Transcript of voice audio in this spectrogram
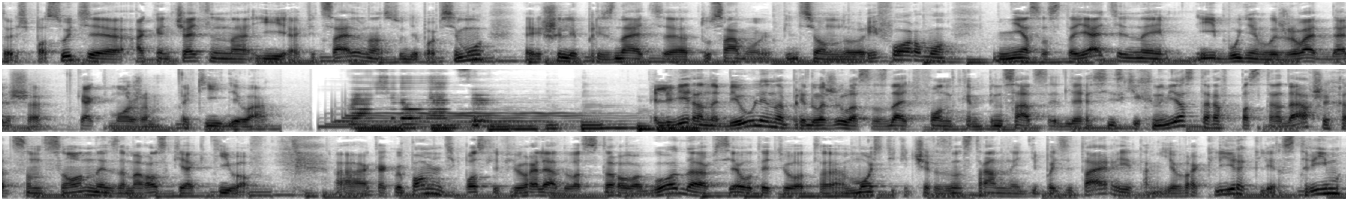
То есть, по сути, окончательно и официально, судя по всему, решили признать э, ту самую пенсионную реформу несостоятельной и будем выживать дальше как можем. Такие дела. Rational answer. Эльвира Набиулина предложила создать фонд компенсации для российских инвесторов, пострадавших от санкционной заморозки активов. А, как вы помните, после февраля 2022 года все вот эти вот э, мостики через иностранные депозитарии, там Евроклир, Клирстрим,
